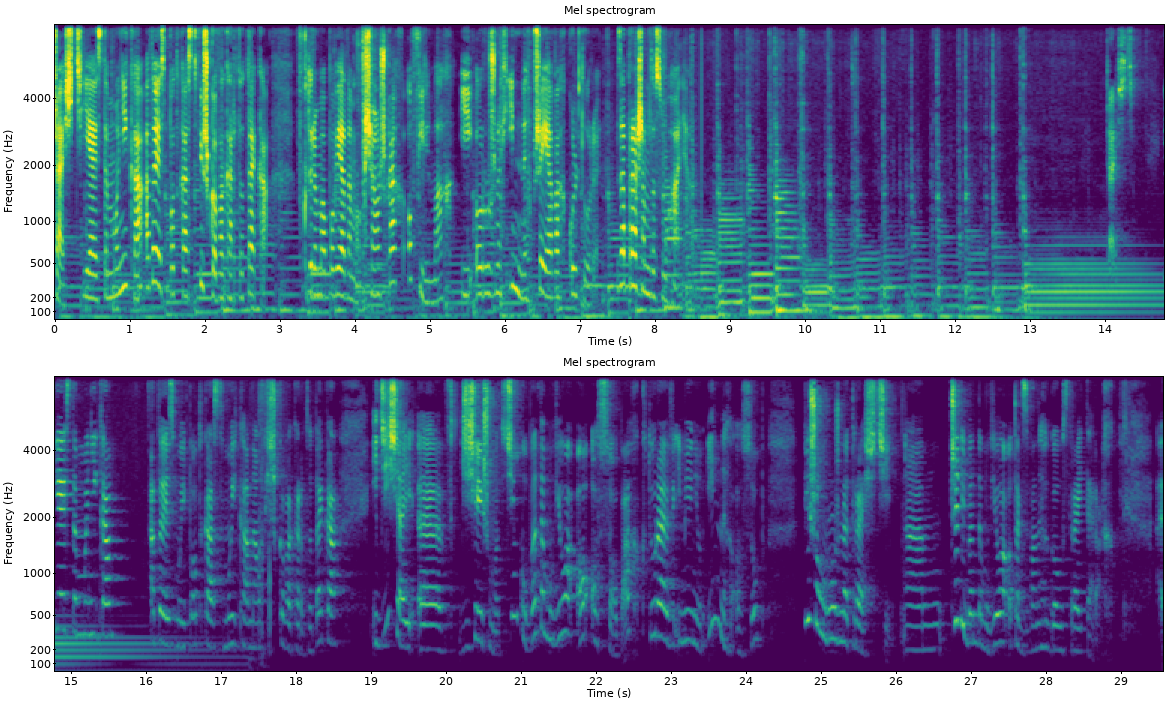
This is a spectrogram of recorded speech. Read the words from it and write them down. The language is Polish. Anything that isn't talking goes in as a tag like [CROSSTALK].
Cześć, ja jestem Monika, a to jest podcast Fiszkowa Kartoteka, w którym opowiadam o książkach, o filmach i o różnych innych przejawach kultury. Zapraszam do słuchania. Cześć, ja jestem Monika, a to jest mój podcast, mój kanał Fiszkowa Kartoteka. I dzisiaj, e, w dzisiejszym odcinku, będę mówiła o osobach, które w imieniu innych osób piszą różne treści, czyli będę mówiła o tak zwanych ghostwriterach.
